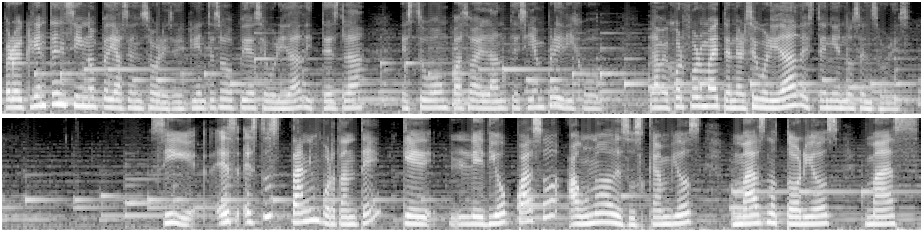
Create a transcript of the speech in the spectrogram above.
pero el cliente en sí no pedía sensores, el cliente solo pide seguridad y Tesla estuvo un paso adelante siempre y dijo, la mejor forma de tener seguridad es teniendo sensores. Sí, es, esto es tan importante que le dio paso a uno de sus cambios más notorios, más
